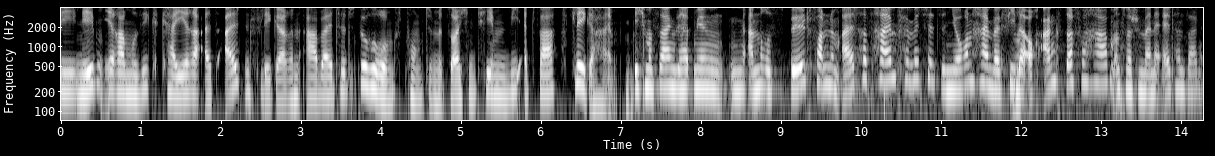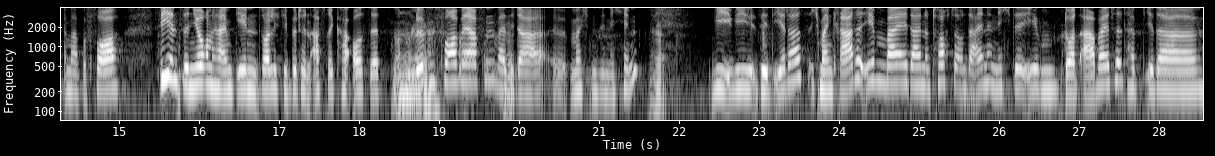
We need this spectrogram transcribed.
die neben ihrer Musikkarriere als Altenpflegerin arbeitet, Berührungspunkte mit solchen Themen wie etwa Pflegeheim. Ich muss sagen, sie hat mir ein- anderes Bild von einem Altersheim vermittelt, Seniorenheim, weil viele auch Angst davor haben. Und zum Beispiel meine Eltern sagen immer, bevor sie ins Seniorenheim gehen, soll ich sie bitte in Afrika aussetzen und einem Löwen vorwerfen, weil sie da äh, möchten sie nicht hin. ja. Wie, wie seht ihr das? Ich meine, gerade eben, weil deine Tochter und deine Nichte eben dort arbeitet, habt ihr da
